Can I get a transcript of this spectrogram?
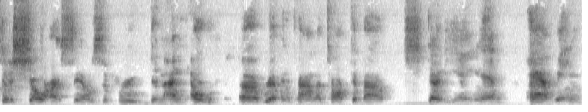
to show ourselves approved. And I know uh, Reverend of talked about studying and having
